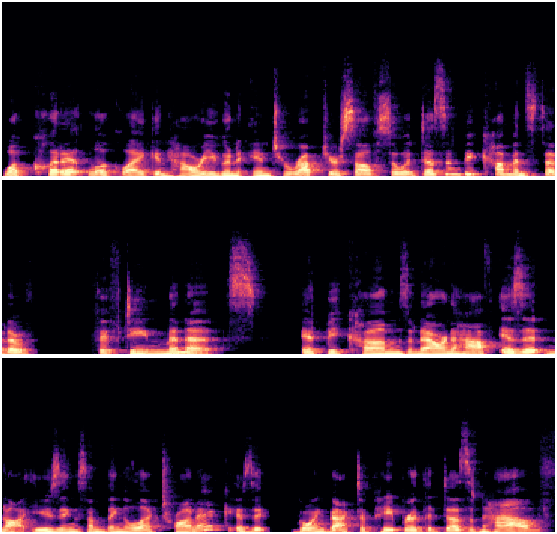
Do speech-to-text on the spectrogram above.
What could it look like? And how are you going to interrupt yourself so it doesn't become instead of 15 minutes, it becomes an hour and a half? Is it not using something electronic? Is it going back to paper that doesn't have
